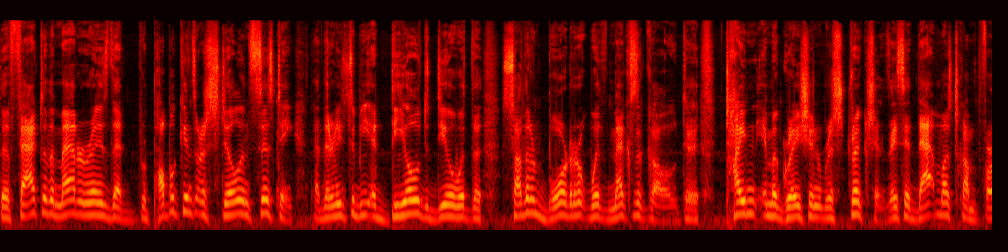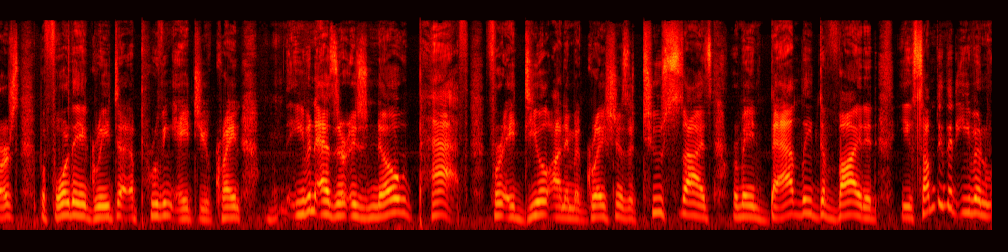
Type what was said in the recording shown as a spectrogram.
the fact of the matter is that Republicans are still insisting that there needs to be a deal to deal with the southern border with Mexico to tighten immigration restrictions. They said that must come first before they agree to approving aid to Ukraine, even as there is no path for a deal on immigration as the two sides remain badly divided something that even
